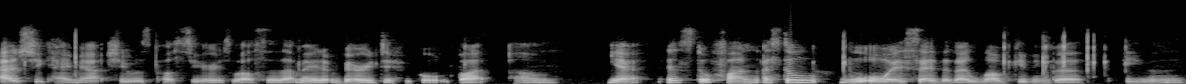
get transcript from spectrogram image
as she came out, she was posterior as well. So that made it very difficult. But um, yeah, it's still fun. I still will always say that I love giving birth, even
